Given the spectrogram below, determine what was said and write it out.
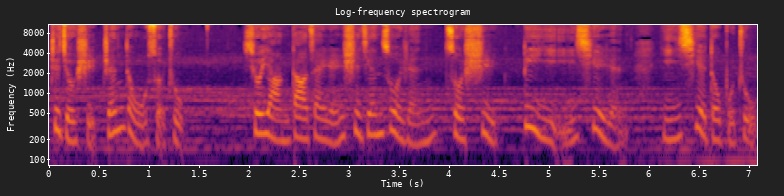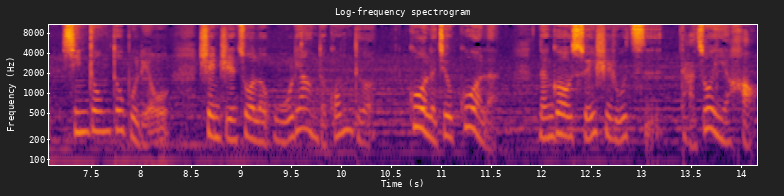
这就是真的无所住。修养到在人世间做人做事，利益一切人，一切都不住，心中都不留，甚至做了无量的功德，过了就过了。能够随时如此，打坐也好，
